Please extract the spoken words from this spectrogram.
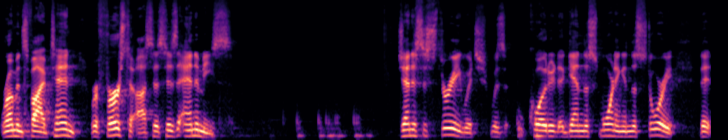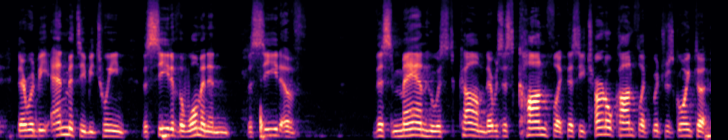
Romans 5:10 refers to us as his enemies. Genesis 3, which was quoted again this morning in the story, that there would be enmity between the seed of the woman and the seed of this man who was to come. There was this conflict, this eternal conflict, which was going to,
